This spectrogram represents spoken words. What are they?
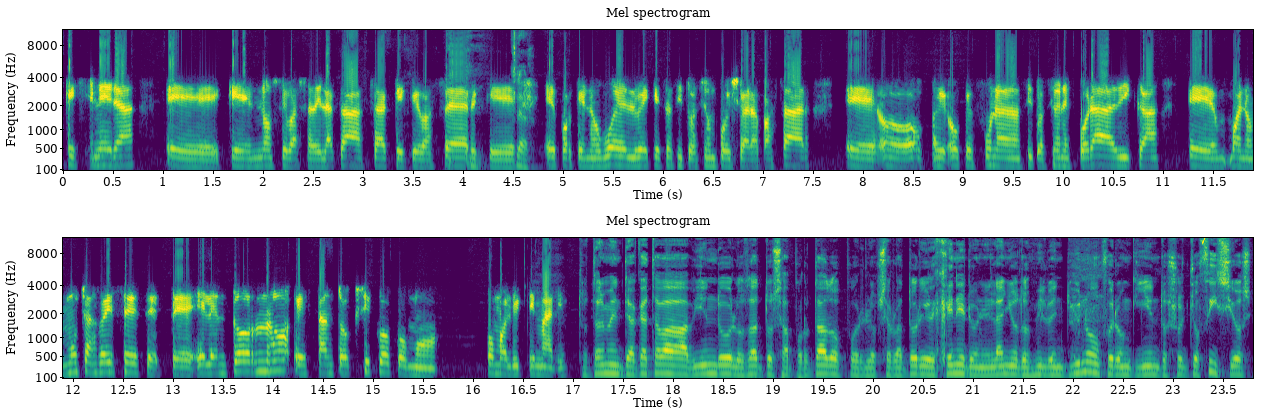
que genera eh, que no se vaya de la casa, que qué va a hacer, que eh, porque no vuelve, que esa situación puede llegar a pasar, eh, o, o, que fue una situación esporádica. Eh, bueno, muchas veces este, el entorno es tan tóxico como como el victimario. Totalmente, acá estaba viendo los datos aportados por el Observatorio de Género. En el año 2021, fueron 508 oficios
